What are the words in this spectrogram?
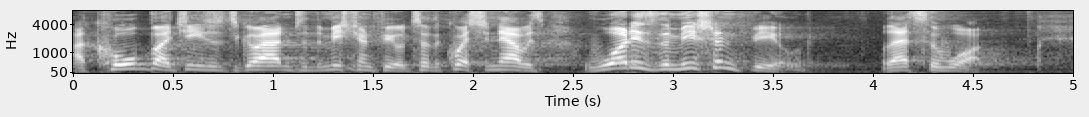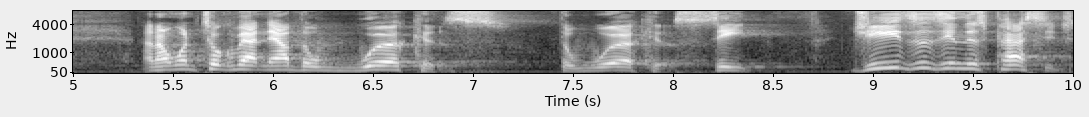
are called by Jesus to go out into the mission field. So the question now is what is the mission field? Well, that's the what. And I want to talk about now the workers. The workers. See, Jesus in this passage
